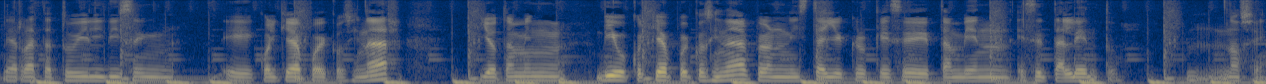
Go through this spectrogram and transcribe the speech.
de Ratatouille dicen eh, cualquiera puede cocinar yo también digo cualquiera puede cocinar pero necesita yo creo que ese también ese talento. No sé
